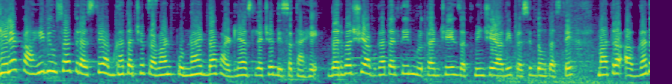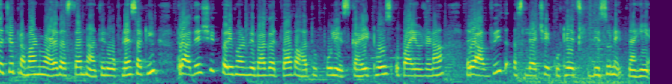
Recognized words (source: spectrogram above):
गेल्या काही दिवसात रस्ते अपघाताचे प्रमाण पुन्हा एकदा वाढले असल्याचे दिसत आहे. दरवर्षी अपघातातील मृतांची जखमींची यादी प्रसिद्ध होत असते. मात्र अपघाताचे प्रमाण वाढत असताना ते रोखण्यासाठी प्रादेशिक परिवहन विभाग अथवा वाहतूक पोलीस काही ठोस उपाययोजना राबवित असल्याचे कुठेच दिसून येत नाहीये.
